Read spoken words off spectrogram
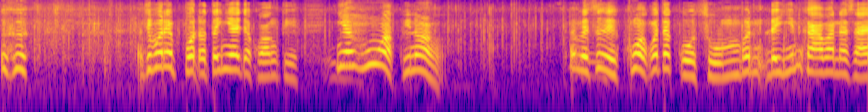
อื้อหืออาจะบ่ได้ปลดเอาแต่เงี้ยจากของติเงี้ยหวกพี่น้องเพิ่นไปซื้อหวกมาตะโกสุมเพิ่นได้ยินข่าวว่านาสาย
